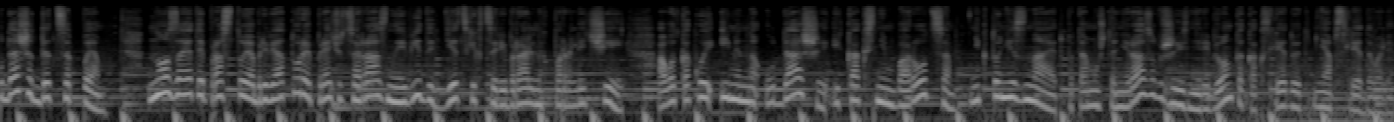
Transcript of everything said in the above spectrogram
У Даши ДЦП но за этой простой аббревиатурой прячутся разные виды детских церебральных параличей. А вот какой именно у Даши и как с ним бороться, никто не знает, потому что ни разу в жизни ребенка как следует не обследовали.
